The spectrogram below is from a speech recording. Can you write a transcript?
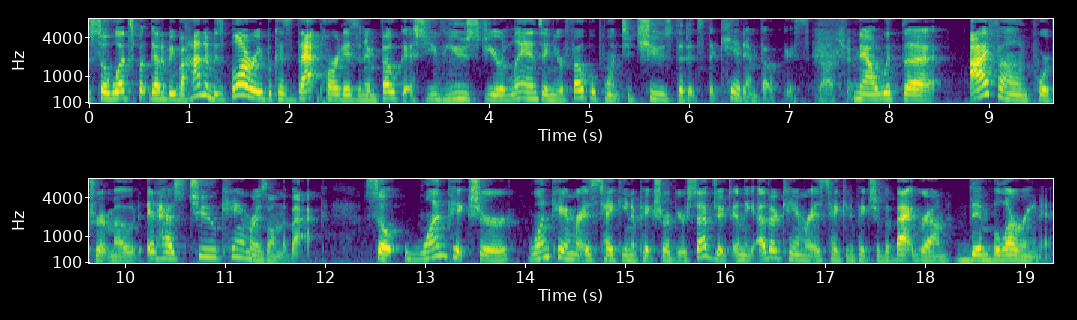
so what's going to be behind him is blurry because that part isn't in focus. You've Mm-hmm. used your lens and your focal point to choose that it's the kid in focus. Gotcha. Now with the iPhone portrait mode, it has two cameras on the back. So one picture, one camera is taking a picture of your subject, and the other camera is taking a picture of the background, then blurring it.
